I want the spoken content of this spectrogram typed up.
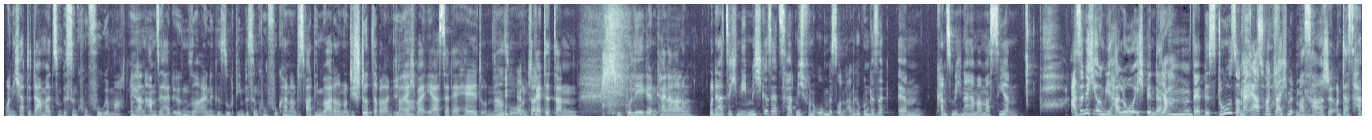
Und ich hatte damals so ein bisschen Kung Fu gemacht. Und ja. dann haben sie halt irgend so eine gesucht, die ein bisschen Kung Fu kann und das war die Mörderin und die stirbt aber dann gleich, weil er ist ja der Held und ne, so und rettet dann die Kollegin, keine Ahnung. Und er hat sich neben mich gesetzt, hat mich von oben bis unten angeguckt und gesagt, ähm, kannst du mich nachher mal massieren? Boah. Also nicht irgendwie, hallo, ich bin der, ja. hm, wer bist du, sondern erstmal gleich mit Massage. Ja. Und das hat,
